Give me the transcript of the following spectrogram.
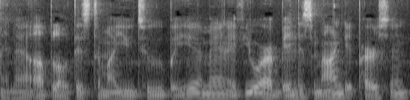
and then upload this to my YouTube. But yeah, man, if you are a business minded person,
